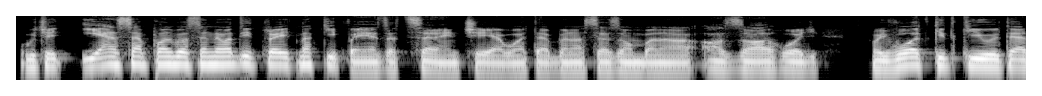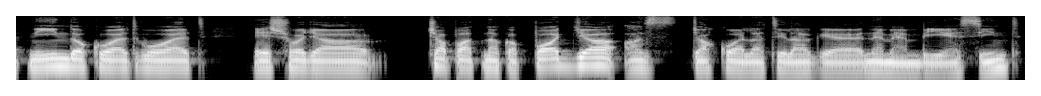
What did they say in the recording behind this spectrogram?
Úgyhogy ilyen szempontból szerintem a Detroitnak kifejezett szerencséje volt ebben a szezonban a, azzal, hogy, hogy volt kit kiültetni, indokolt volt, és hogy a csapatnak a padja az gyakorlatilag nem NBA szint,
